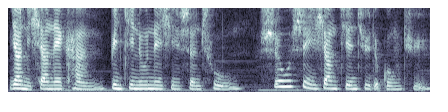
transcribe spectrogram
要你向内看，并进入内心深处，似乎是一项艰巨的工具。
